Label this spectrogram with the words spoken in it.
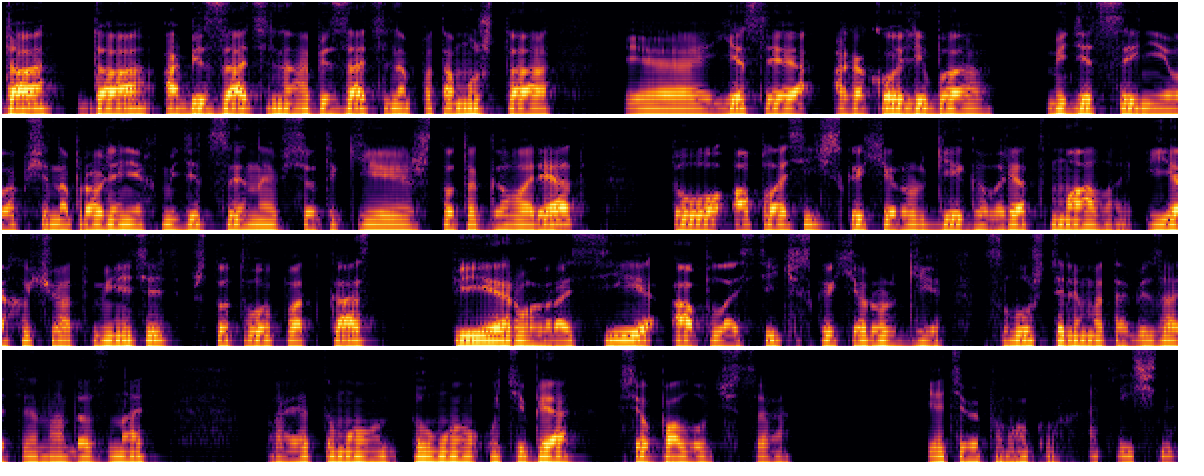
Да, да, обязательно, обязательно, потому что э, если о какой-либо медицине и вообще направлениях медицины все-таки что-то говорят, то о пластической хирургии говорят мало. И я хочу отметить, что твой подкаст первый в России о пластической хирургии. Слушателям это обязательно надо знать. Поэтому, думаю, у тебя все получится. Я тебе помогу. Отлично.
